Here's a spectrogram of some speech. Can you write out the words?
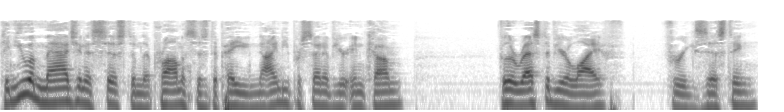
Can you imagine a system that promises to pay you 90% of your income for the rest of your life for existing?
